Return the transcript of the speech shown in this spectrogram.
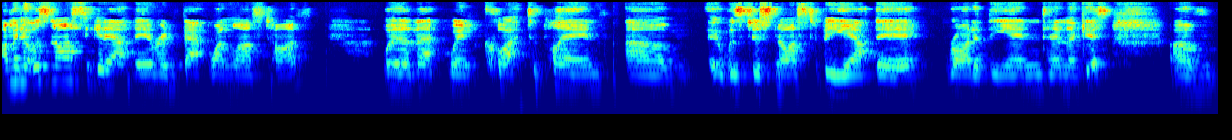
I mean, it was nice to get out there and bat one last time. Whether that went quite to plan, um, it was just nice to be out there right at the end. And I guess um,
